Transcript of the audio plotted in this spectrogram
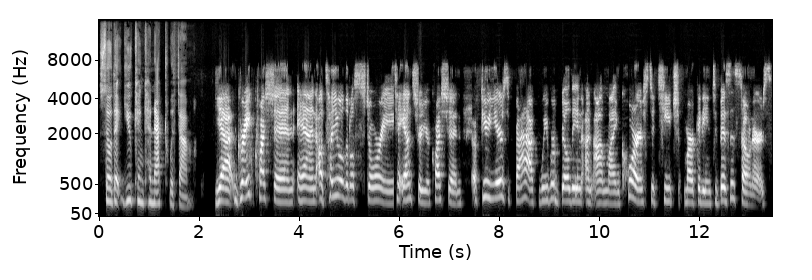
so that you can connect with them? Yeah, great question. And I'll tell you a little story to answer your question. A few years back, we were building an online course to teach marketing to business owners.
